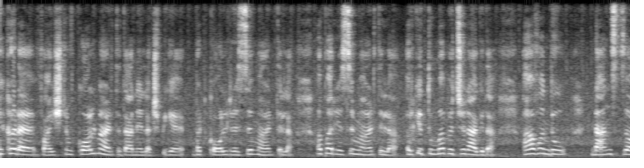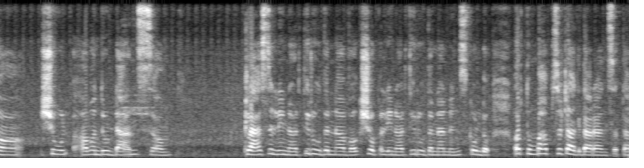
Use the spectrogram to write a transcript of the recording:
ಈ ಕಡೆ ವೈಷ್ಣವ್ ಕಾಲ್ ಮಾಡ್ತಿದ್ದಾನೆ ಲಕ್ಷ್ಮಿಗೆ ಬಟ್ ಕಾಲ್ ರಿಸೀವ್ ಮಾಡ್ತಿಲ್ಲ. ಅಪ್ಪ ರಿಸೀವ್ ಮಾಡ್ತಿಲ್ಲ. ಅವ್ರಿಗೆ ತುಂಬ ಆಗಿದೆ. ಆ ಒಂದು ಡ್ಯಾನ್ಸ್ ಶೂ ಆ ಒಂದು ಡ್ಯಾನ್ಸ್ ಕ್ಲಾಸಲ್ಲಿ ನಡ್ತಿರುವುದನ್ನು ವರ್ಕ್ಶಾಪಲ್ಲಿ ನಡ್ತಿರುವುದನ್ನು ನೆನೆಸ್ಕೊಂಡು ಅವ್ರು ತುಂಬ ಅಪ್ಸೆಟ್ ಆಗಿದ್ದಾರೆ ಅನ್ಸುತ್ತೆ?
